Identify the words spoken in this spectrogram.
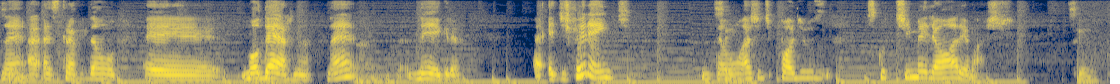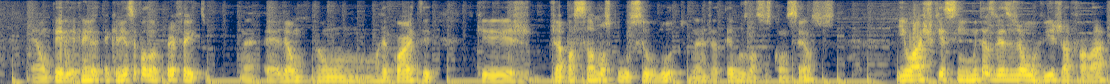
né? A, a, escravidão é, moderna, né? Negra. É, é diferente. Então Sim. a gente pode discutir melhor, eu acho. Sim. É um período. É que nem você falou, perfeito. Né? Ele é um, é um, um recorte que já passamos pelo seu luto, né? Já temos nossos consensos. E eu acho que, assim, muitas vezes já ouvi já falar,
